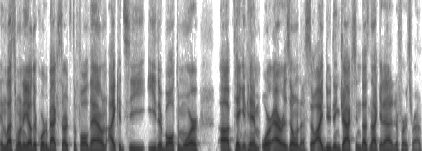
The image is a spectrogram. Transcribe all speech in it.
Unless one of the other quarterbacks starts to fall down, I could see either Baltimore uh, taking him or Arizona. So I do think Jackson does not get out of the first round.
